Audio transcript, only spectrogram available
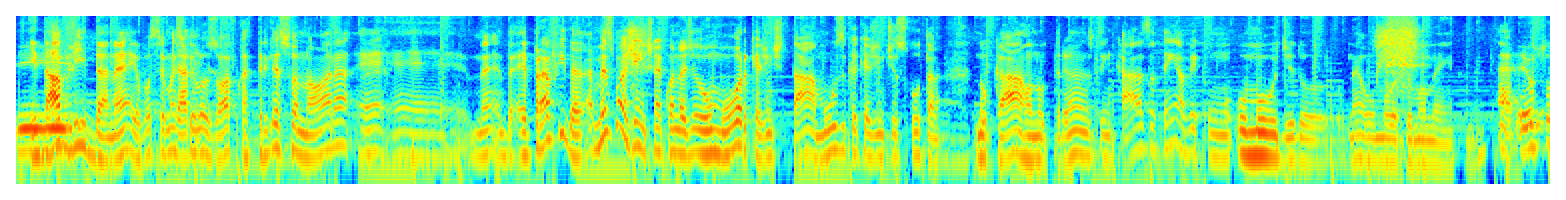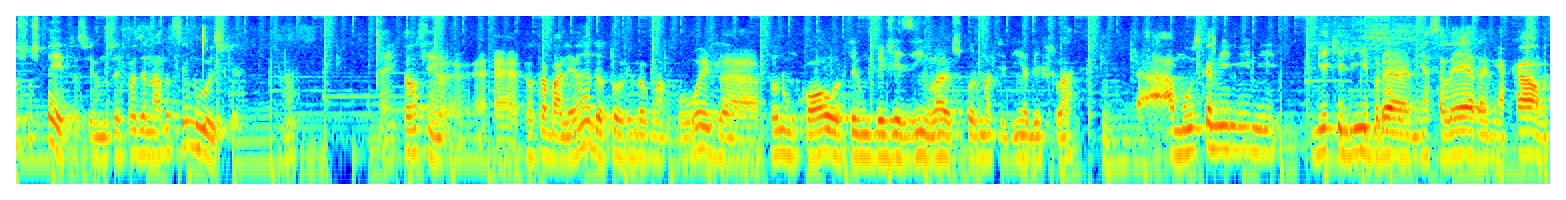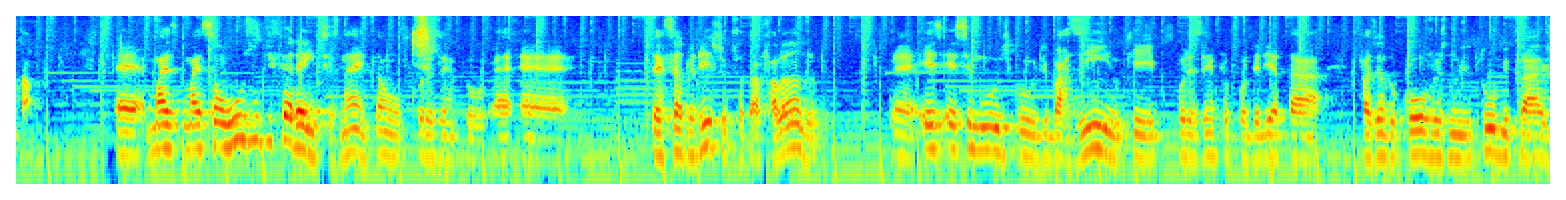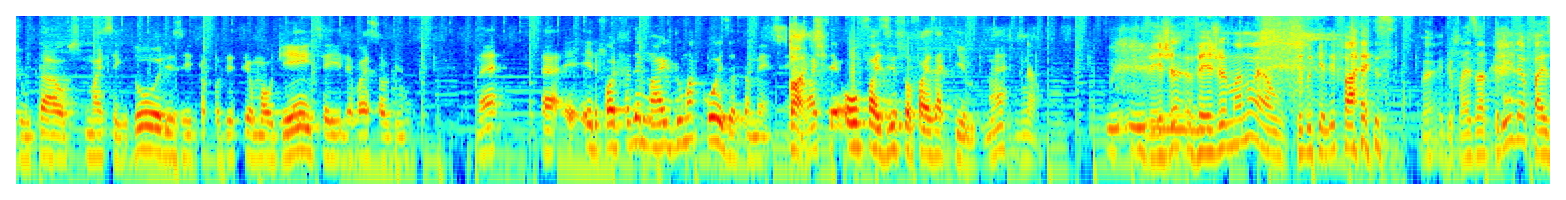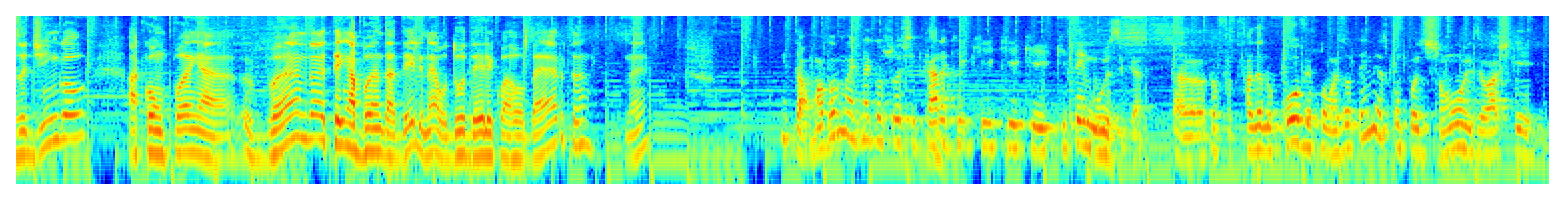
E dá vida, né? Eu vou ser mais filosófico. A trilha sonora é, é, né, é pra vida. Mesmo a gente, né? Quando gente- o humor que a gente tá, a música que a gente escuta no carro, no trânsito, em casa, tem a ver com o mood do, né? O humor do momento. Né? É, eu sou suspeito, assim, eu não sei fazer nada sem música. né? É, então, assim, eu é, é, trabalhando, tô ouvindo alguma coisa, tô num call, eu tenho um BGzinho lá, eu escolho uma trilhinha, deixo lá. A, a música me, me, me, equilibra, me acelera, me acalma e tal. É, mas, mas são usos diferentes, né? Então, por exemplo, é, é, pensando nisso que você estava falando, é, esse, esse músico de barzinho que, por exemplo, poderia estar fazendo covers no YouTube para juntar os mais seguidores e para poder ter uma audiência e levar essa audiência, né? É, ele pode fazer mais de uma coisa também. Pode. Ser ou faz isso ou faz aquilo, né? Não. E- e- Veja, e- veja o Emanuel, tudo que ele faz. né? Ele faz a trilha, faz o jingle, acompanha banda, tem a banda dele, né? O Du dele com a Roberta, né? Então, mas vamos imaginar que eu sou esse cara que, que, que, que, que tem música. Tá? Eu fa- fazendo cover, pô, mas eu tenho minhas composições, eu acho que.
